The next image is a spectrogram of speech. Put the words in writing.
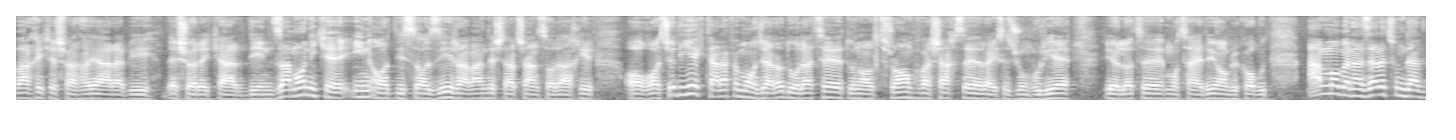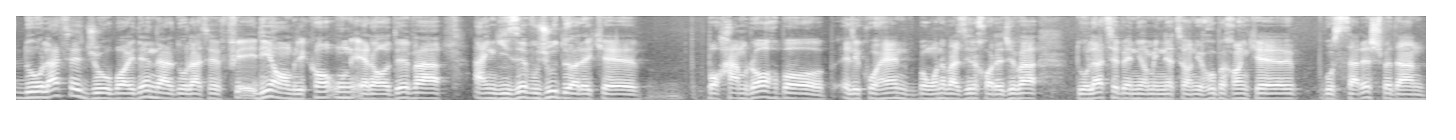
برخی کشورهای عربی اشاره کردین. زمانی که این عادی سازی روندش در چند سال اخیر آغاز شد یک طرف ماجرا دولت دونالد ترامپ و شخص رئیس جمهوری ایالات متحده آمریکا بود. اما به نظرتون در دولت جو بایدن در دولت فعلی آمریکا اون اراده و انگیزه وجود داره که با همراه با الی کوهن به عنوان وزیر خارجه و دولت بنیامین نتانیاهو بخوان که گسترش بدن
